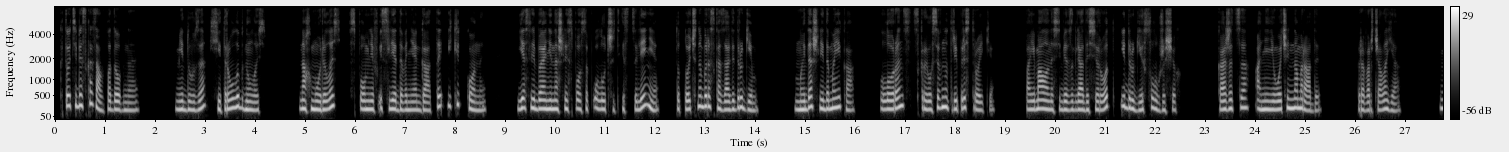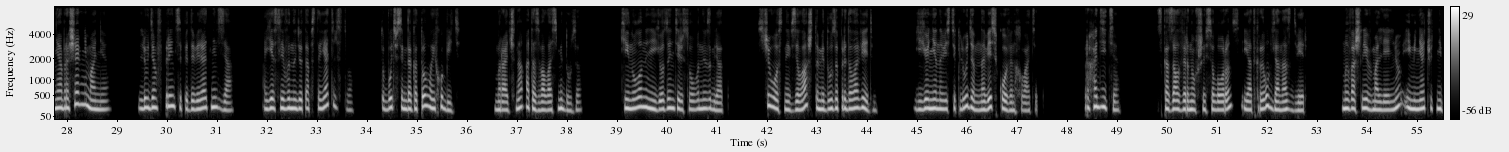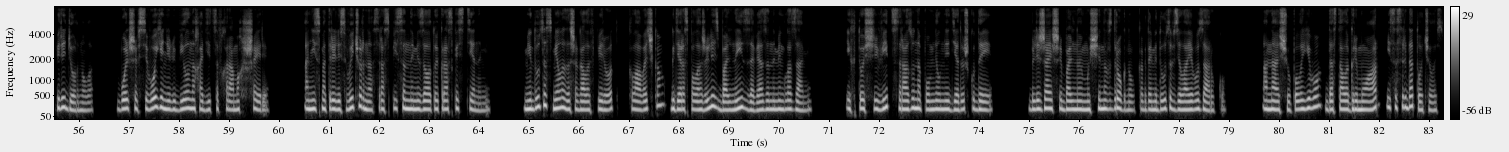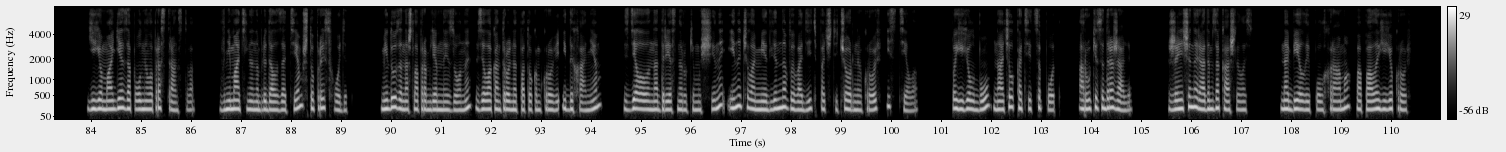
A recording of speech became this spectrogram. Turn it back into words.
Кто тебе сказал подобное? Медуза хитро улыбнулась. Нахмурилась, вспомнив исследования Гатты и Кикконы. Если бы они нашли способ улучшить исцеление, то точно бы рассказали другим. Мы дошли до маяка. Лоренс скрылся внутри пристройки. Поймала на себе взгляды сирот и других служащих. «Кажется, они не очень нам рады», — проворчала я. «Не обращай внимания. Людям в принципе доверять нельзя. А если вынудят обстоятельства, то будь всегда готова их убить», — мрачно отозвалась Медуза. Кинула на нее заинтересованный взгляд. С чего с ней взяла, что Медуза предала ведьм? Ее ненависти к людям на весь Ковен хватит. «Проходите», — сказал вернувшийся Лоренс и открыл для нас дверь. Мы вошли в молельню, и меня чуть не передернуло. Больше всего я не любила находиться в храмах Шерри. Они смотрелись вычурно, с расписанными золотой краской стенами. Медуза смело зашагала вперед, к лавочкам, где расположились больные с завязанными глазами. Их тощий вид сразу напомнил мне дедушку Дэи. Ближайший больной мужчина вздрогнул, когда Медуза взяла его за руку. Она ощупала его, достала гримуар и сосредоточилась. Ее магия заполнила пространство. Внимательно наблюдала за тем, что происходит. Медуза нашла проблемные зоны, взяла контроль над потоком крови и дыханием, сделала надрез на руке мужчины и начала медленно выводить почти черную кровь из тела. По ее лбу начал катиться пот, а руки задрожали. Женщина рядом закашлялась. На белый пол храма попала ее кровь.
